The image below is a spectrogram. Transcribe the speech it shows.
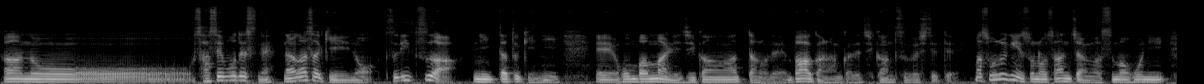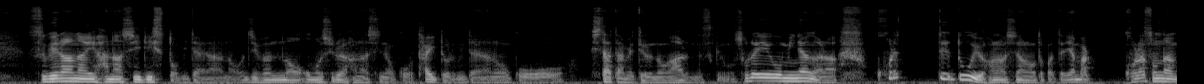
あの佐世保ですね長崎の釣りツアーに行った時に、えー、本番前に時間あったのでバーかなんかで時間潰してて、まあ、その時にそのさんちゃんがスマホに「滑らない話リスト」みたいなのを自分の面白い話のこうタイトルみたいなのをこうしたためてるのがあるんですけどもそれを見ながら「これってどういう話なの?」とかって「いやまあこれはそんな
